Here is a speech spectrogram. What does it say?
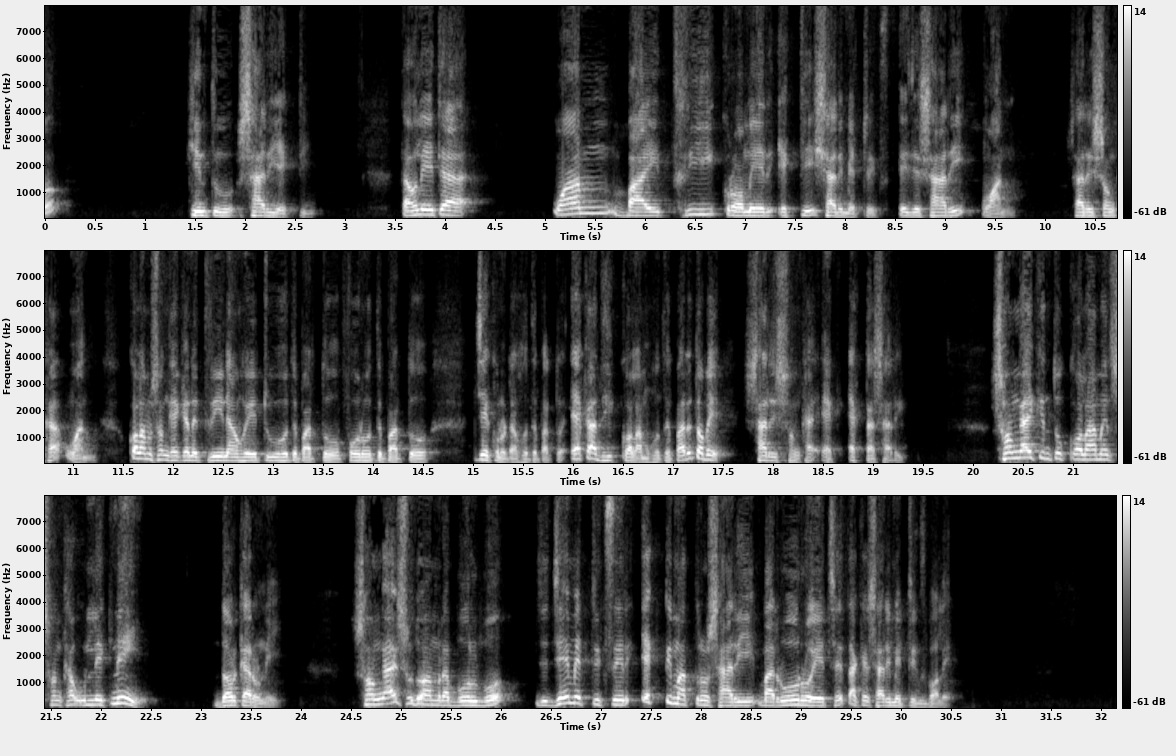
কিন্তু সারি একটি। তাহলে এটা ওয়ান বাই থ্রি ক্রমের একটি সারি ম্যাট্রিক্স। এই যে সারি ওয়ান, সারির সংখ্যা ওয়ান। কলাম সংখ্যা এখানে থ্রি না হয়ে টু হতে পারতো, ফোর হতে পারতো, যে কোনোটা হতে পারতো। একাধিক কলাম হতে পারে, তবে সারির সংখ্যা এক, একটা সারি। সংজ্ঞায় কিন্তু কলামের সংখ্যা উল্লেখ নেই, দরকারও নেই। সংজ্ঞায় শুধু আমরা বলব যে যে ম্যাট্রিক্সের একটি মাত্র সারি বা রো রয়েছে, তাকে সারি ম্যাট্রিক্স বলে।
